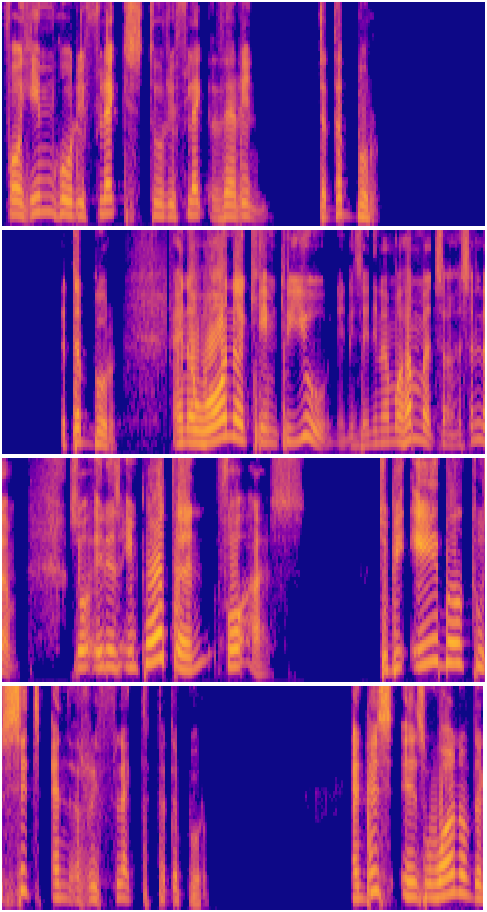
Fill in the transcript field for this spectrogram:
for him who reflects to reflect therein? Tadabbur. Tadabbur and a warner came to you. Said, Muhammad. So it is important for us to be able to sit and reflect tadabbur. And this is one of the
